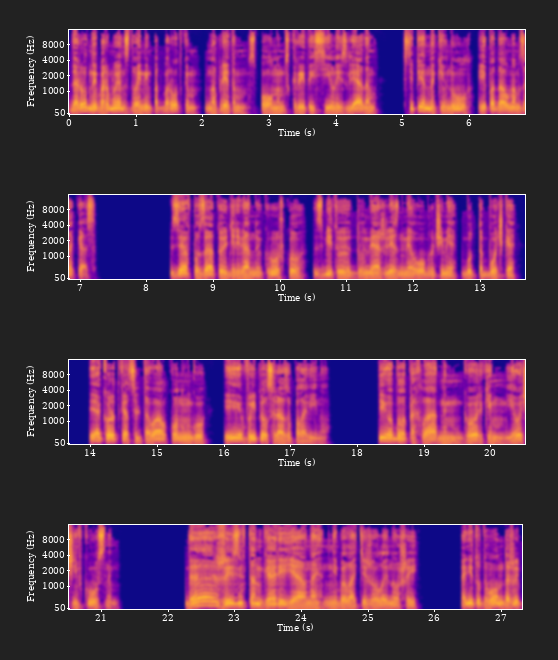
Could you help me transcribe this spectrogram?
Дородный бармен с двойным подбородком, но при этом с полным скрытой силой взглядом, степенно кивнул и подал нам заказ. Взяв пузатую деревянную кружку, сбитую двумя железными обручами, будто бочка, я коротко отсультовал конунгу и выпил сразу половину. Пиво было прохладным, горьким и очень вкусным. Да, жизнь в Тангаре явно не была тяжелой ношей. Они тут вон даже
